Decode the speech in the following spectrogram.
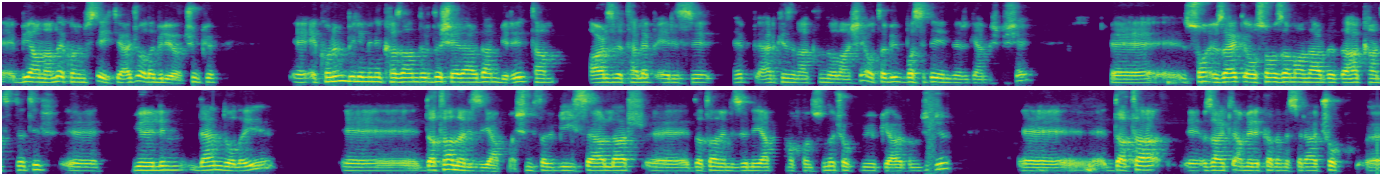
e, bir anlamda ekonomiste ihtiyacı olabiliyor. Çünkü e, ekonomi biliminin kazandırdığı şeylerden biri tam arz ve talep eğrisi hep herkesin aklında olan şey. O tabii basite indirgenmiş bir şey. E, son, özellikle o son zamanlarda daha kantitatif e, yönelimden dolayı e, data analizi yapma. Şimdi tabii bilgisayarlar e, data analizini yapma konusunda çok büyük yardımcı. E, data e, özellikle Amerika'da mesela çok e,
